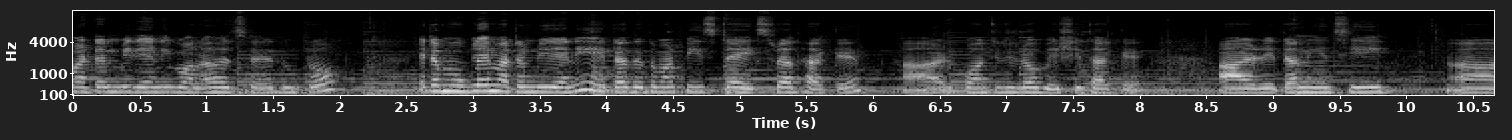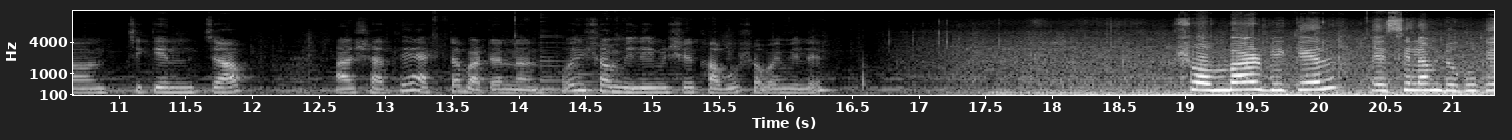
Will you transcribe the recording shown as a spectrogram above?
মাটন বিরিয়ানি বলা হয়েছে দুটো। এটা মোগলাই মাটন বিরিয়ানি এটাতে তোমার পিসটা এক্সট্রা থাকে, আর কোয়ান্টিটিটাও বেশি থাকে। আর এটা নিয়েছি চিকেন চাপ আর সাথে একটা বাটার নান ওই সব মিলিয়ে মিশিয়ে খাব সবাই মিলে। সোমবার বিকেল এসেছিলাম ডুগুকে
